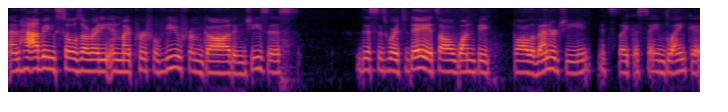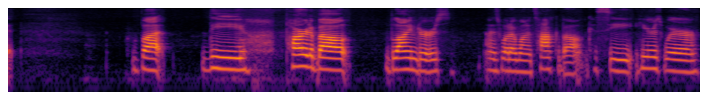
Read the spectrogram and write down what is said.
and having souls already in my peripheral view from God and Jesus, this is where today it's all one big ball of energy. It's like a same blanket. But the part about blinders is what I want to talk about. Because, see, here's where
